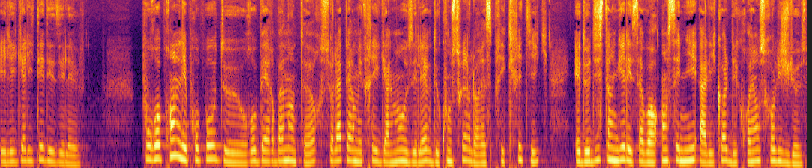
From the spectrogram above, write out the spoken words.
et l'égalité des élèves. Pour reprendre les propos de Robert Baninter, cela permettrait également aux élèves de construire leur esprit critique et de distinguer les savoirs enseignés à l'école des croyances religieuses.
